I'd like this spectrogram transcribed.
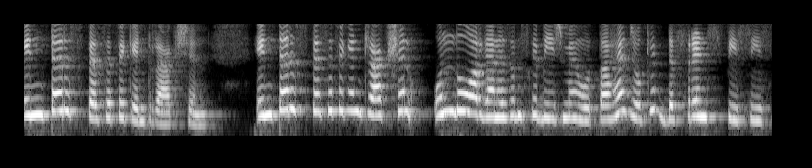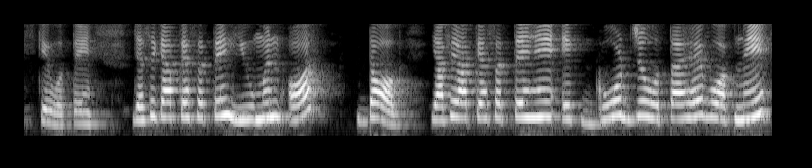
इंटर स्पेसिफिक इंट्रैक्शन इंटर स्पेसिफिक इंट्रैक्शन उन दो ऑर्गेनिजम्स के बीच में होता है जो कि डिफरेंट स्पीसीज के होते हैं। जैसे कि आप कह सकते हैं ह्यूमन और डॉग या फिर आप कह सकते हैं एक गोट जो होता है वो अपने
